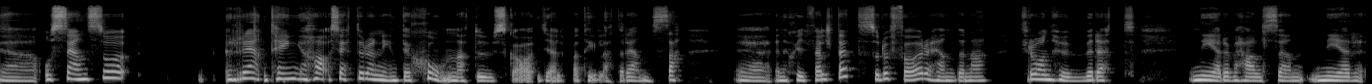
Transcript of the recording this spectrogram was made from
Eh, och sen så tänk, ha, sätter du en intention att du ska hjälpa till att rensa eh, energifältet. Så då för du händerna från huvudet ner över halsen, ner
